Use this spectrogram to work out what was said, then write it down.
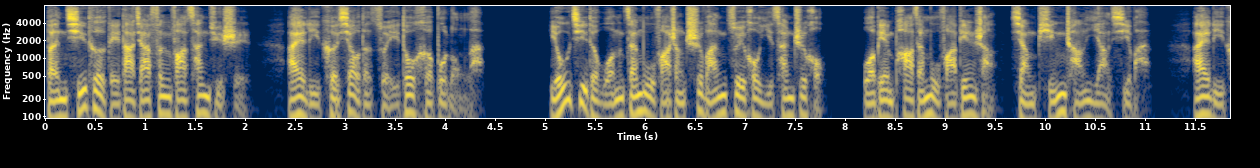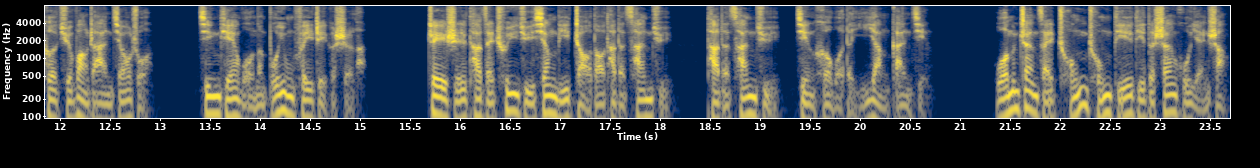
本奇特给大家分发餐具时，埃里克笑得嘴都合不拢了。犹记得我们在木筏上吃完最后一餐之后，我便趴在木筏边上，像平常一样洗碗，埃里克却望着暗礁说。今天我们不用费这个事了。这时，他在炊具箱里找到他的餐具，他的餐具竟和我的一样干净。我们站在重重叠叠的珊瑚岩上，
